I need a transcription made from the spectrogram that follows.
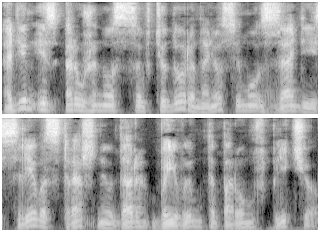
Один из оруженосцев Тюдора нанес ему сзади и слева страшный удар боевым топором в плечо.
